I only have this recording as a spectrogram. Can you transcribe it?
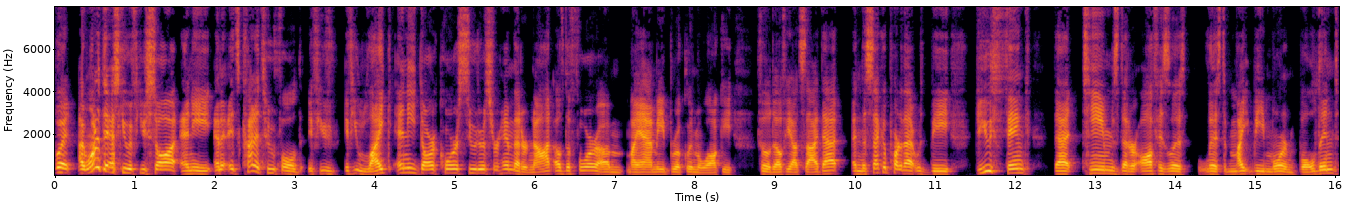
but I wanted to ask you if you saw any, and it's kind of twofold. If you if you like any dark horse suitors for him that are not of the four, um, Miami, Brooklyn, Milwaukee, Philadelphia, outside that, and the second part of that would be, do you think that teams that are off his list list might be more emboldened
